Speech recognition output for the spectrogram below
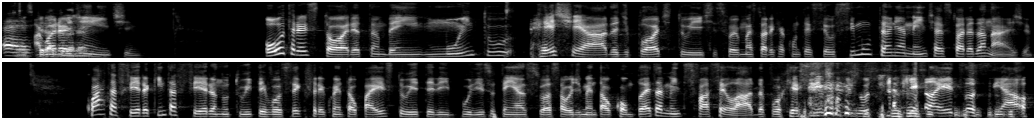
É. Agora, gente, Outra história também muito recheada de plot twists foi uma história que aconteceu simultaneamente à história da Naja. Quarta-feira, quinta-feira, no Twitter, você que frequenta o país Twitter e por isso tem a sua saúde mental completamente esfacelada, porque cinco minutos naquela rede social.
